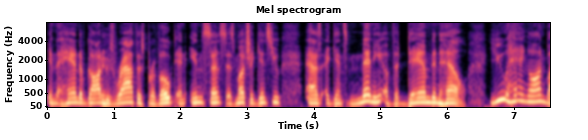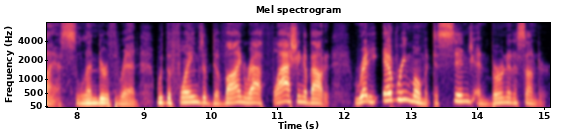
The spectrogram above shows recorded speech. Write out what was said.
in the hand of God, whose wrath is provoked and incensed as much against you as against many of the damned in hell. You hang on by a slender thread, with the flames of divine wrath flashing about it, ready every moment to singe and burn it asunder.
